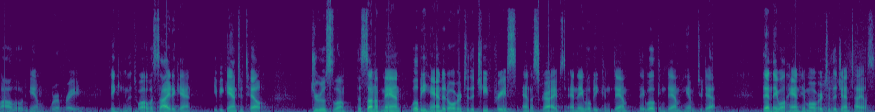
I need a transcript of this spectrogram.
followed him were afraid. Taking the twelve aside again, he began to tell Jerusalem, the Son of Man will be handed over to the chief priests and the scribes, and they will be condemned they will condemn him to death. Then they will hand him over to the Gentiles,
